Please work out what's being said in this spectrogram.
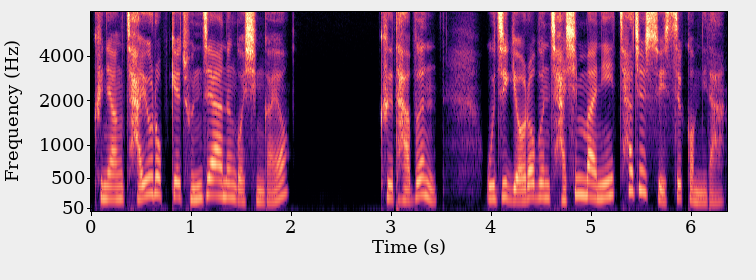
그냥 자유롭게 존재하는 것인가요? 그 답은 오직 여러분 자신만이 찾을 수 있을 겁니다.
